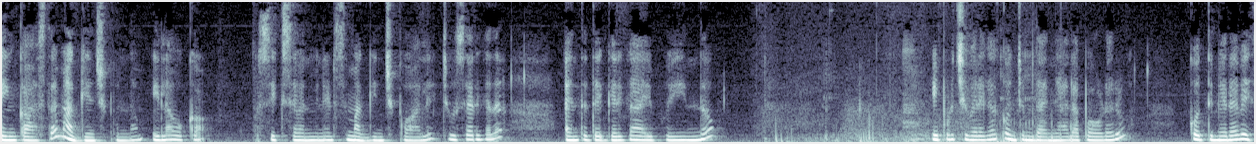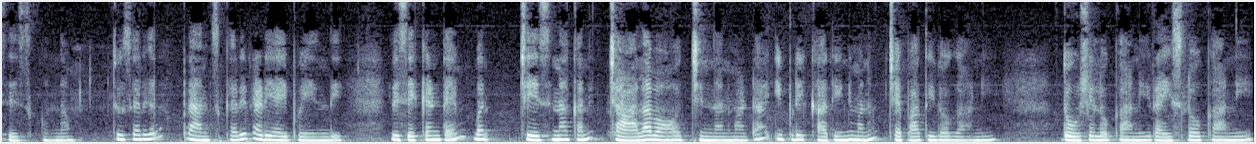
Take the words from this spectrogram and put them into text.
ఇంకాస్త మగ్గించుకుందాం. ఇలా ఒక సిక్స్ సెవెన్ మినిట్స్ మగ్గించుకోవాలి. చూసారు కదా ఎంత దగ్గరగా అయిపోయిందో. ఇప్పుడు చివరిగా కొంచెం ధనియాల పౌడరు కొత్తిమీర వేసేసుకుందాం. చూసారు కదా ప్రాన్స్ కర్రీ రెడీ అయిపోయింది. ఇది సెకండ్ టైం బట్ చేసినా కానీ చాలా బాగా వచ్చిందనమాట ఇప్పుడు ఈ కర్రీని మనం చపాతీలో కానీ దోశలో కానీ రైస్లో కానీ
